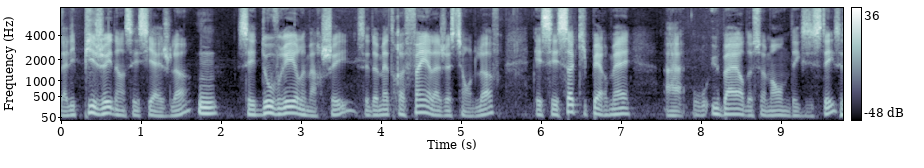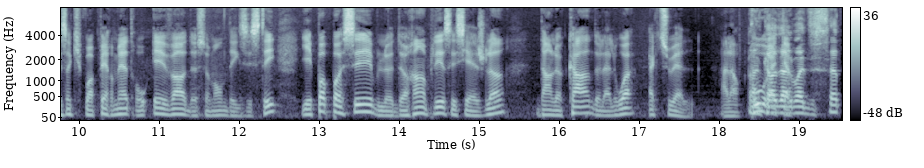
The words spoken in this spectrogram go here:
d'aller piger dans ces sièges-là, hmm. c'est d'ouvrir le marché, c'est de mettre fin à la gestion de l'offre, et c'est ça qui permet au Uber de ce monde d'exister. C'est ça qui va permettre au Eva de ce monde d'exister. Il n'est pas possible de remplir ces sièges-là dans le cadre de la loi actuelle. Alors, pour dans le cadre de la loi 17?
